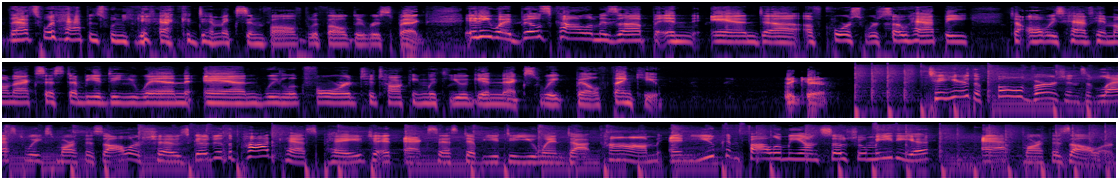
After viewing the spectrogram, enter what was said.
that's what happens when you get academics involved with all due respect anyway bill's column is up and and uh, of course we're so happy to always have him on access wdun and we look forward to talking with you again next week bill thank you take care to hear the full versions of last week's Martha Zoller shows, go to the podcast page at accesswdun.com and you can follow me on social media at Martha Zoller.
